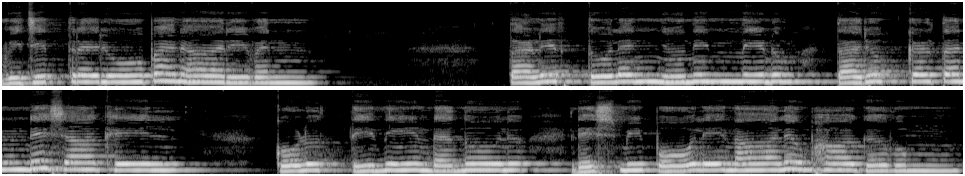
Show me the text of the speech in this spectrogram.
വിചിത്രരൂപനാരിവൻ തളിർത്തുലഞ്ഞു നിന്നിടും തരുക്കൾ തന്റെ ശാഖയിൽ. കൊളുത്തി നീണ്ട നൂലു രശ്മി പോലെ നാലു ഭാഗവും.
